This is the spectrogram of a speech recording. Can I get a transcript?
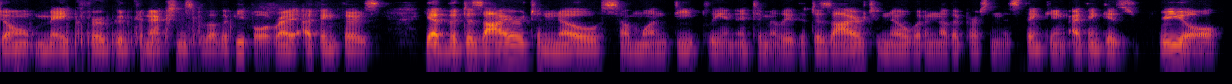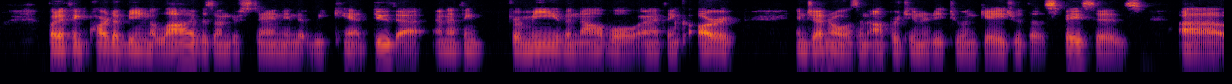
don't make for good connections with other people, right? I think there's yeah the desire to know someone deeply and intimately, the desire to know what another person is thinking, I think is real. But I think part of being alive is understanding that we can't do that. And I think for me, the novel and I think art in general is an opportunity to engage with those spaces uh,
